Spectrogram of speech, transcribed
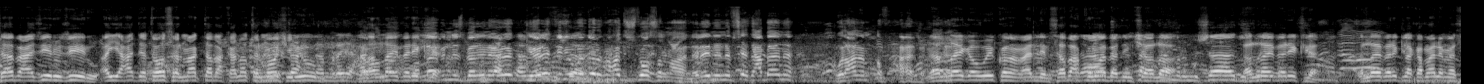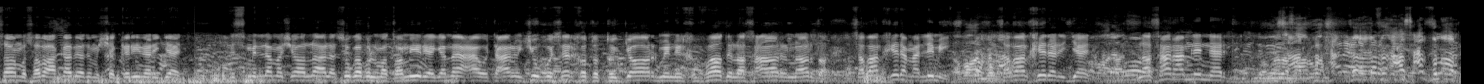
7 0 0 أي حد يتواصل معاك تبع قناة المواشي اليوم. الله يبارك والله لك. بالنسبة لنا يا ريت يا ريت اليومين دول ما حدش يتواصل معانا لأن النفسيه تعبانة. والعالم طفحان الله يقويكم يا معلم. صباحكم ابيض إن شاء الله. الله يبارك لك. الله يبارك لك يا معلم عصام وصباحك ابيض ومتشكرين يا رجال. بسم الله ما شاء الله على سوق ابو المطامير يا جماعة. وتعالوا نشوفوا صرخه التجار من انخفاض الأسعار النهارده. صباح الخير يا معلمي. صباح الخير. يا رجال. الأسعار عاملين النهارده؟ اسعار في الأرض.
